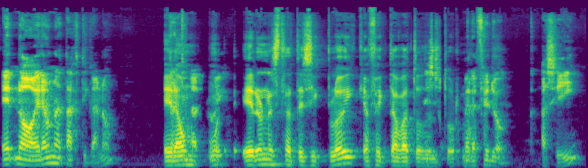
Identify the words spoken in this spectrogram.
Eh, no, era una táctica, ¿no? Era un, era un strategic ploy que afectaba todo el turno. Me refiero así.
